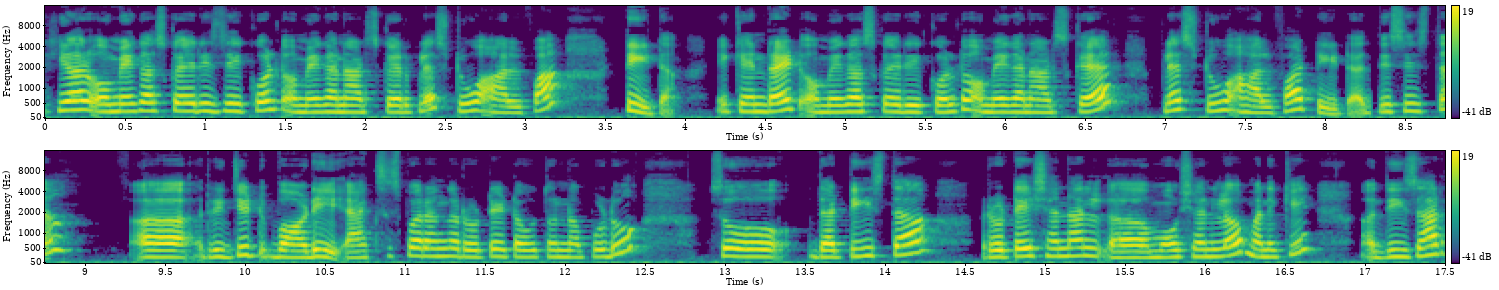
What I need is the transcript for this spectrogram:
Here omega square is equal to omega naught square plus 2 alpha theta. You can write omega square equal to omega naught square plus 2 alpha theta. This is the rigid body axis పరంగా రొటేట్ అవుతున్నప్పుడు సో దట్ ఈస్ ద రొటేషనల్ మోషన్లో మనకి దీస్ ఆర్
